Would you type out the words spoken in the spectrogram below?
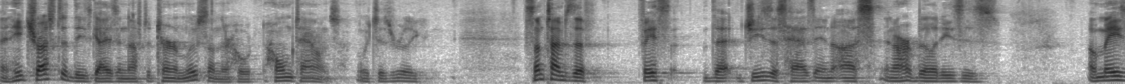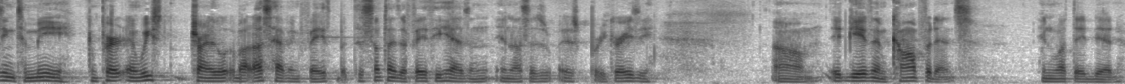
and he trusted these guys enough to turn them loose on their ho- hometowns, which is really sometimes the faith that Jesus has in us and our abilities is amazing to me compared and we try to look about us having faith but this, sometimes the faith he has in, in us is, is pretty crazy um, it gave them confidence in what they did.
